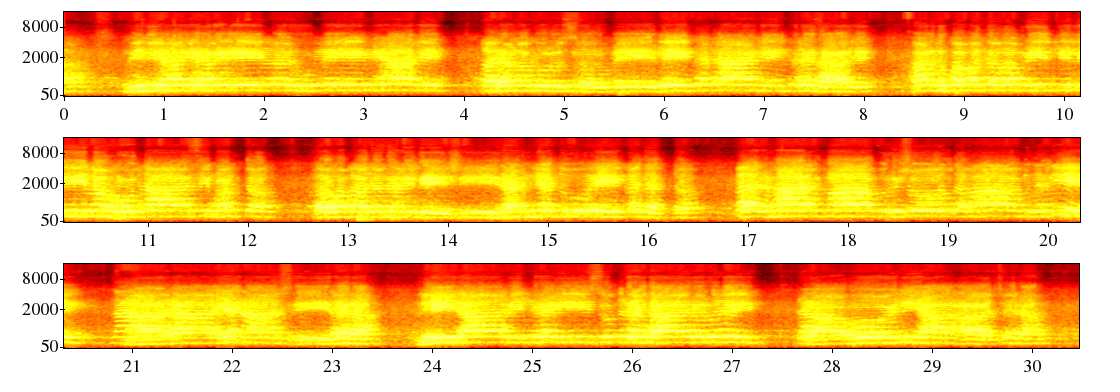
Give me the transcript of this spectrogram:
विधी हरि हरि एक रूपे मिळाले परम गुरु स्वरूपे देखता नेत्र झाले. अनुपम तव प्रीती लीन होतासी भक्त तव पद देशी रण्य तू एक परमात्मा पुरुषोत्तमा गुणती नारायणा श्रीधरा लीला विग्रही सूत्रधार हृदय राहोनिया आचरा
